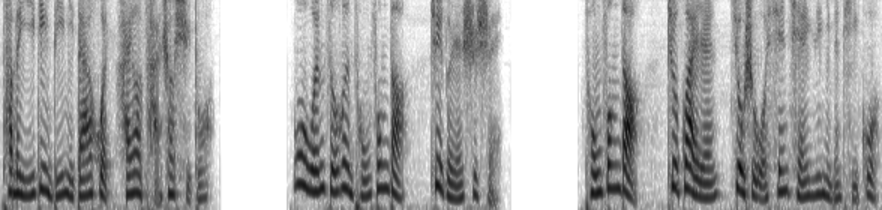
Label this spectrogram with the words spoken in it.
他们一定比你待会还要惨上许多。莫文则问童风道：“这个人是谁？”童风道：“这怪人就是我先前与你们提过，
